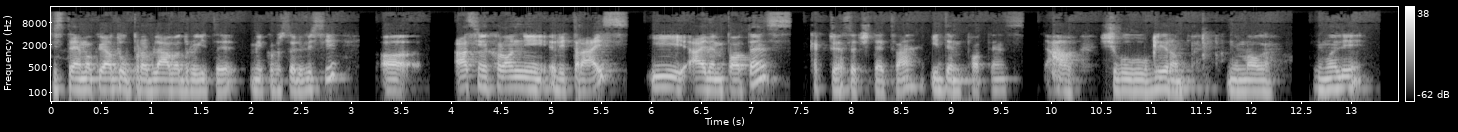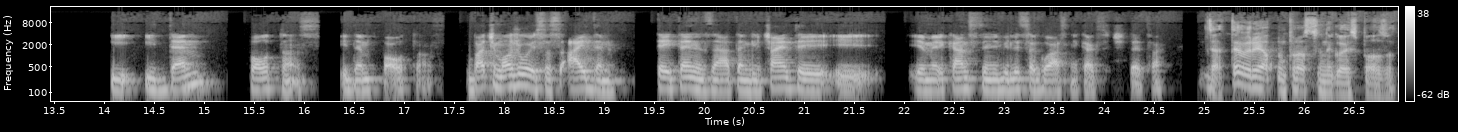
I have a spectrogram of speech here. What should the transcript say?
система, която управлява другите микросервиси, асинхронни retries и idempotence, както я се чете това, idempotence. А, ще го гуглирам, не мога. Има ли и idempotence, idempotence. Обаче може и с idem. Те и те не знаят. Англичаните и, и американците не били съгласни как се чете това. Да, те вероятно просто не го използват.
